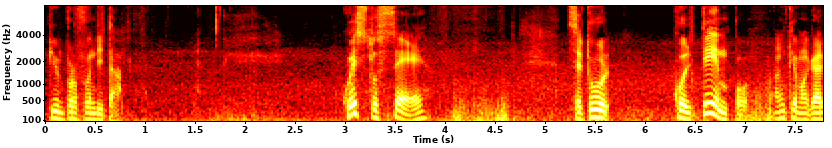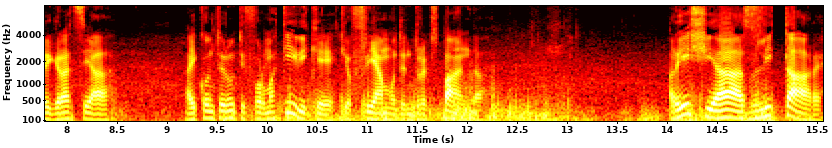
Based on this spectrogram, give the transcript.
più in profondità. Questo sé, se tu col tempo, anche magari grazie a, ai contenuti formativi che ti offriamo dentro Expanda, riesci a slittare,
